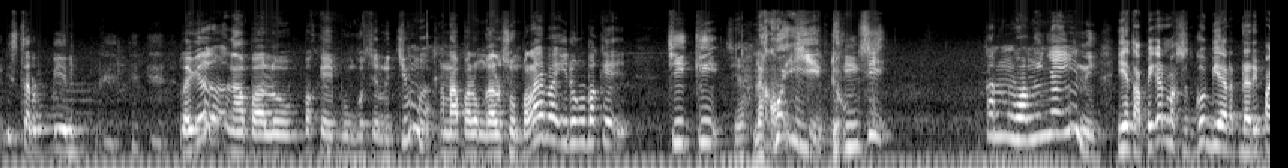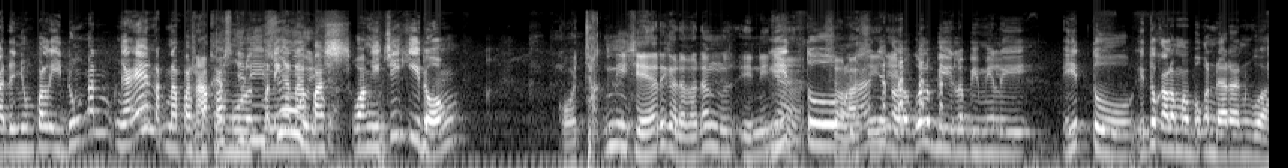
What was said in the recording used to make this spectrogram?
Mr. Bean. Lagi ngapa lu pakai bungkusnya lu cium? Kenapa lu nggak lu sumpel aja Pak, hidung lu pakai ciki? Lah kok hidung sih? Kan wanginya ini. Iya tapi kan maksud gue biar daripada nyumpel hidung kan nggak enak napas pakai Napas mulut jadi mendingan napas wangi ciki dong. Kocak nih Sherry kadang-kadang ininya itu makanya kalau gue lebih lebih milih itu itu kalau mabuk kendaraan gue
